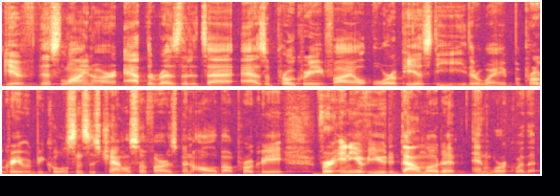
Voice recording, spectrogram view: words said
give this line art at the res that it's at as a Procreate file or a PSD, either way, but Procreate would be cool since this channel so far has been all about Procreate, for any of you to download it and work with it.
